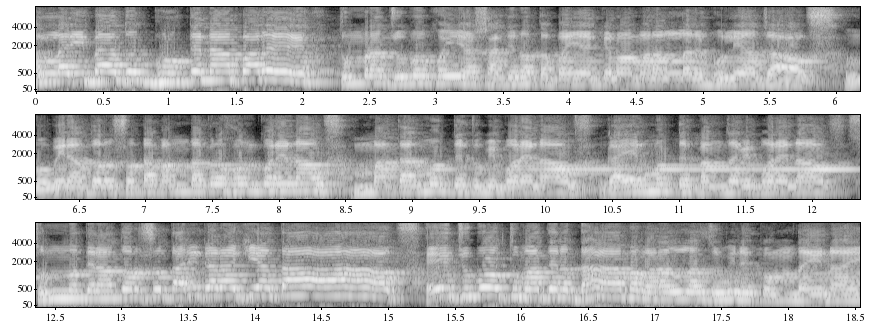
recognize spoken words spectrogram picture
আল্লাহ ইবাদত ভুলতে না পারে তোমরা যুবক হইয়া স্বাধীনতা পাইয়া কেন আমার আল্লাহরে ভুলিয়া যাও? নবীর আদর্শটা বান্দা গ্রহণ করে নাও মাথার মধ্যে টুপি পরে নাও, গায়ের মধ্যে পাঞ্জাবি পরে নাও, সুন্নতের আদর্শ দাড়িটা রাখিয়া দাও। এই যুবক, তোমাদের দাম আমার আল্লাহ জমিনে কম দেয় নাই।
